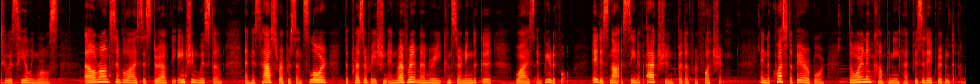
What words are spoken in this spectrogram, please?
to his healing roles. Elrond symbolizes throughout the ancient wisdom, and his house represents lore, the preservation and reverent memory concerning the good, wise, and beautiful. It is not a scene of action, but of reflection. In the quest of Erebor, Thorin and company had visited Rivendell.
